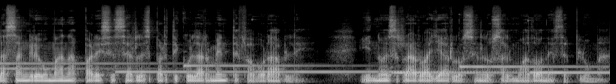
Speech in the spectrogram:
La sangre humana parece serles particularmente favorable, y no es raro hallarlos en los almohadones de pluma.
